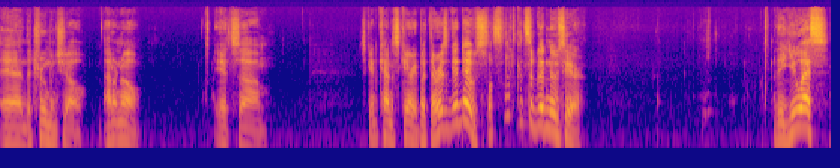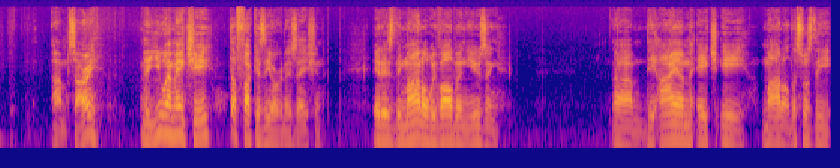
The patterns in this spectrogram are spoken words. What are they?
and the Truman Show. I don't know. It's um, it's getting kind of scary, but there is good news. Let's let's get some good news here. The U.S. I'm sorry, the UMHE. The fuck is the organization? It is the model we've all been using um, the IMHE model. This was the,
